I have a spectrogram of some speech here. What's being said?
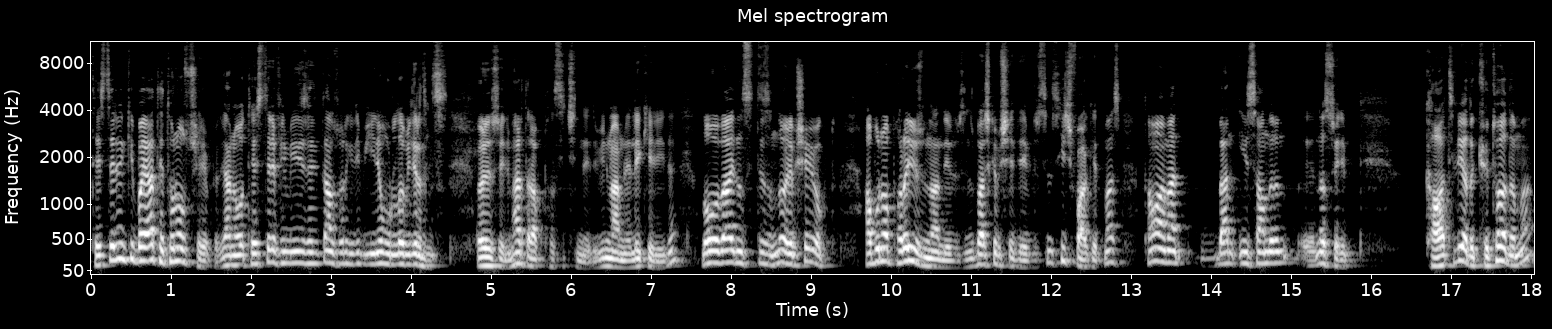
Testereninki bayağı tetanoz şey yapıyor. Yani o testere filmi izledikten sonra gidip iğne vurulabilirdiniz. Öyle söyleyeyim. Her taraf pas içindeydi. Bilmem ne lekeliydi. Law Abiding Citizen'da öyle bir şey yoktu. Ha buna para yüzünden diyebilirsiniz. Başka bir şey diyebilirsiniz. Hiç fark etmez. Tamamen ben insanların e, nasıl söyleyeyim katili ya da kötü adamı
